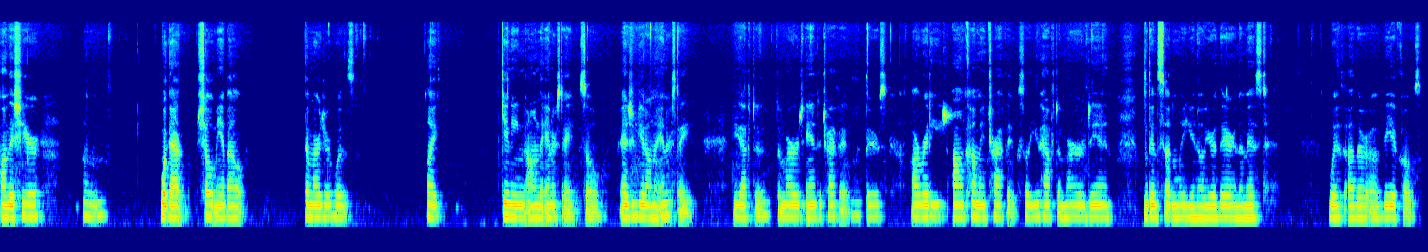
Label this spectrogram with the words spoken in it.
on this year. Um, what God showed me about the merger was like getting on the interstate. So as you get on the interstate, you have to, to merge into traffic. There's already oncoming traffic, so you have to merge in. And then suddenly, you know, you're there in the midst with other uh, vehicles.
